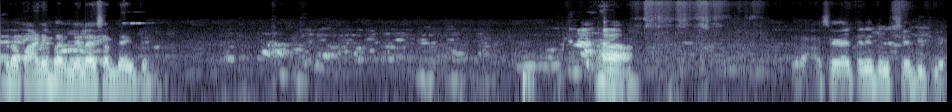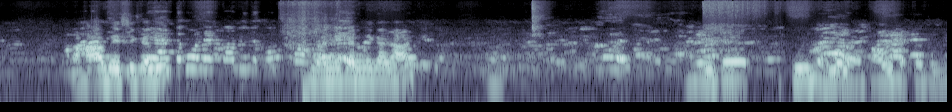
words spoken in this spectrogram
एवढं पाणी भरलेलं आहे सध्या इथे. हा. तर असे काहीतरी दृश्य आहे तिथले. हा बेसिकली मणिकर्णिका घाट. आणि इथे पूल भरलेला आहे पाहू शकता तुम्ही.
